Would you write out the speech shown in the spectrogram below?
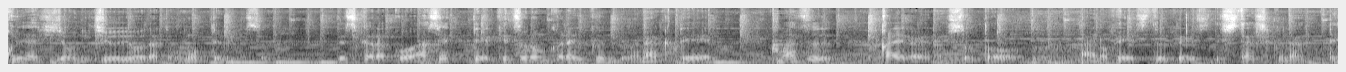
これが非常に重要だと思ってるんですですからこう焦って結論から行くんではなくてまず海外の人とあの face to face で親しくなって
